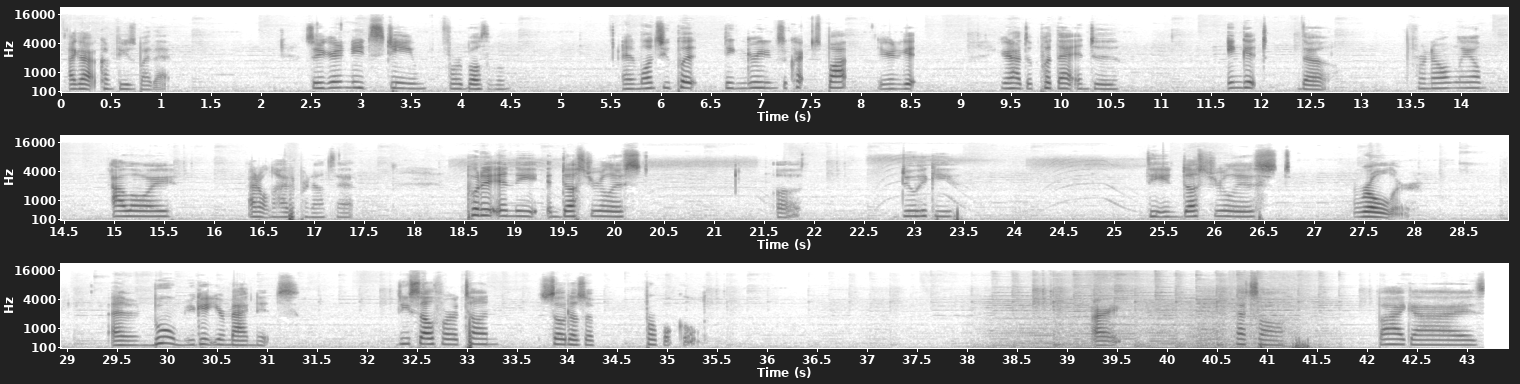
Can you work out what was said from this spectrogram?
I got confused by that. So you're going to need steam for both of them. And once you put the ingredients in the correct spot, you're to get you're to have to put that into ingot, the phenolium alloy. I don't know how to pronounce that. Put it in the industrialist uh, doohickey the industrialist roller. And boom, you get your magnets. These sell for a ton, so does a purple gold. Alright, that's all. Bye guys.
